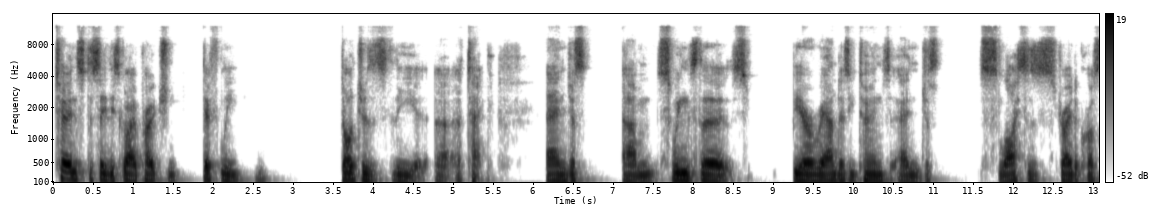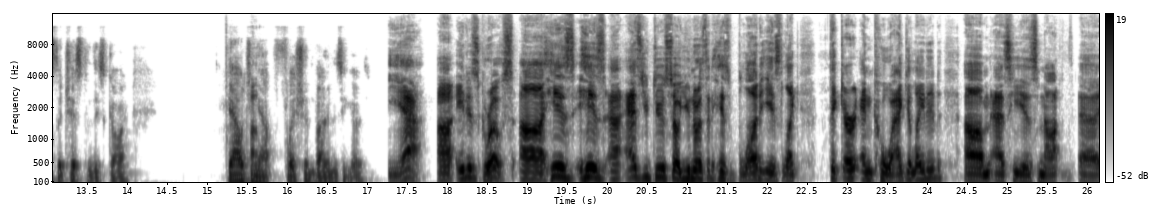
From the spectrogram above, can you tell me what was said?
turns to see this guy approach and definitely dodges the uh, attack and just um, swings the spear around as he turns and just slices straight across the chest of this guy, gouging out flesh and bone as he goes. Yeah, uh, it is gross. Uh, his his uh, as you do so, you notice that his blood is like thicker and coagulated, um, as he is not uh,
